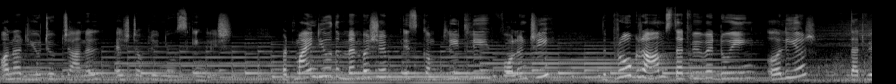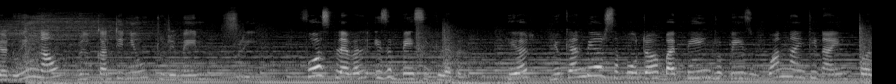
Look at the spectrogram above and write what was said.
on our YouTube channel HW News English. But mind you, the membership is completely voluntary. The programs that we were doing earlier, that we are doing now, will continue to remain free. First level is a basic level here, you can be our supporter by paying rupees 199 per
